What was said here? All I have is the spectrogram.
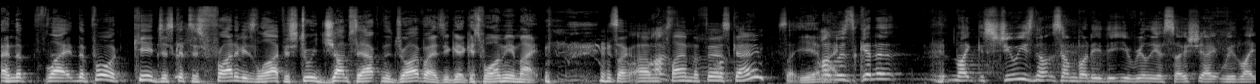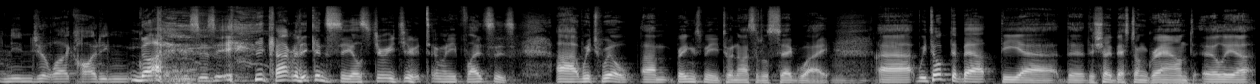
And the like, the poor kid just gets his fright of his life as Stewie jumps out from the driveway. As he goes, "Guess why I'm here, mate?" He's like, "I'm was- playing my first game." It's like, "Yeah, I mate." was gonna. Like Stewie's not somebody that you really associate with like ninja like hiding No. is he? you can't really conceal Stewie Dew at too many places. Uh, which will um, brings me to a nice little segue. Uh, we talked about the, uh, the the show Best on Ground earlier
